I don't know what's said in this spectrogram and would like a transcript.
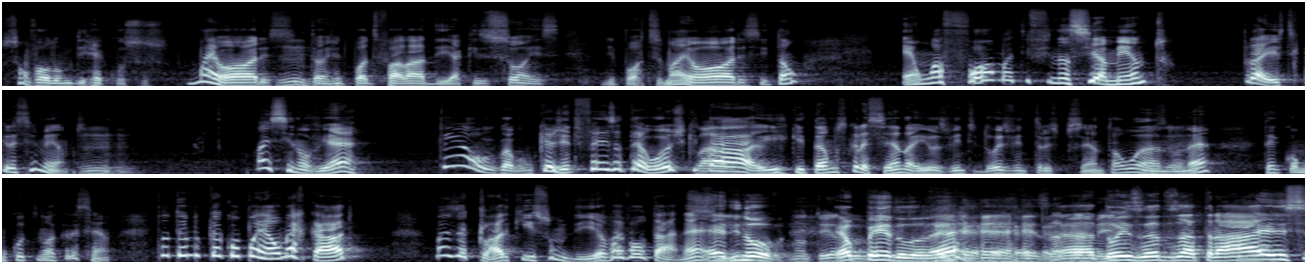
São volume de recursos maiores, uhum. então a gente pode falar de aquisições de portes maiores. Então, é uma forma de financiamento para este crescimento. Uhum. Mas se não vier, tem o, o, que a gente fez até hoje, que, claro. tá, e que estamos crescendo aí os 22%, 23% ao ano, é. né? Tem como continuar crescendo. Então temos que acompanhar o mercado mas é claro que isso um dia vai voltar, né? Sim, é de novo. é dúvida. o pêndulo, né? É, exatamente. dois anos atrás,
